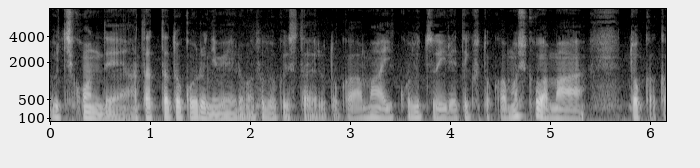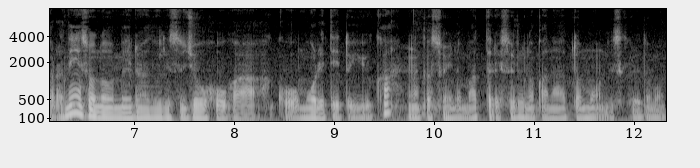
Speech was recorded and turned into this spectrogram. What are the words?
打ち込んで当たったところにメールが届くスタイルとか、まあ、1個ずつ入れていくとか、もしくはまあ、どっかからね、そのメールアドレス情報がこう漏れてというか、なんかそういうのもあったりするのかなと思うんですけれども。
